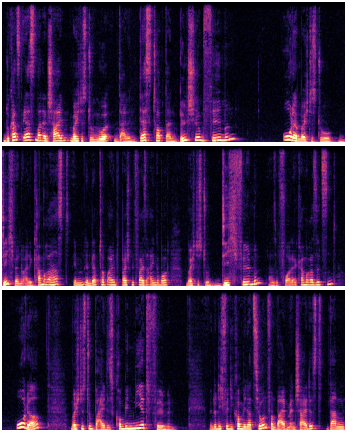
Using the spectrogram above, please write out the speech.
du kannst erstmal entscheiden, möchtest du nur deinen Desktop, deinen Bildschirm filmen oder möchtest du dich, wenn du eine Kamera hast, im, im Laptop ein, beispielsweise eingebaut, möchtest du dich filmen, also vor der Kamera sitzend, oder möchtest du beides kombiniert filmen? Wenn du dich für die Kombination von beiden entscheidest, dann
